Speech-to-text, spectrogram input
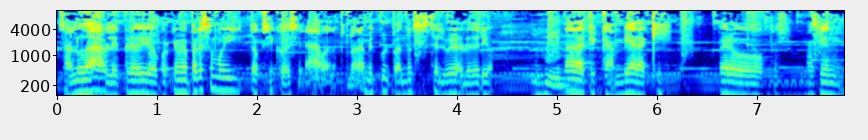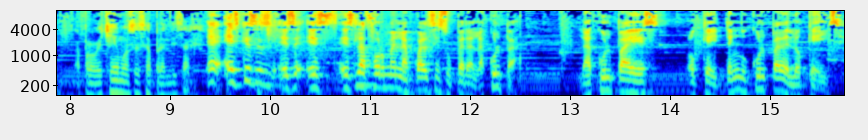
saludable, creo yo, porque me parece muy tóxico decir, ah, bueno, pues no era mi culpa, no existe el libre albedrío. Nada que cambiar aquí. Pero, pues, más bien, aprovechemos ese aprendizaje. Eh, Es que esa es, es, es- es la forma en la cual se supera la culpa. La culpa es, ok, tengo culpa de lo que hice.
